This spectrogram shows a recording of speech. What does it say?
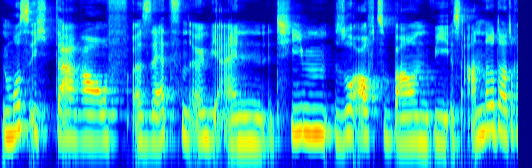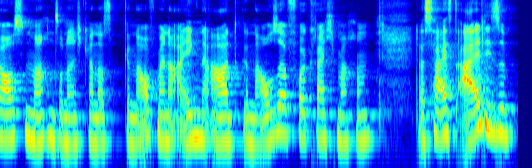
muss ich darauf setzen, irgendwie ein Team so aufzubauen, wie es andere da draußen machen, sondern ich kann das genau auf meine eigene Art genauso erfolgreich machen. Das heißt, all diese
